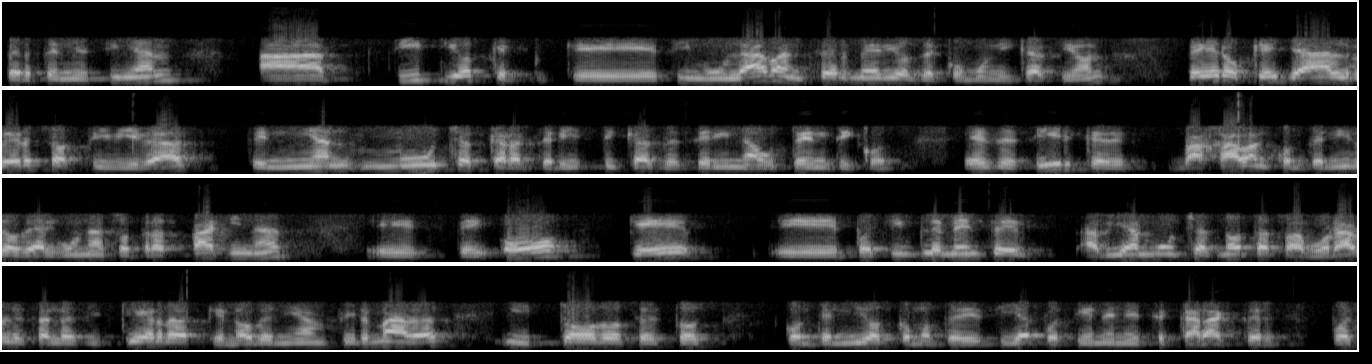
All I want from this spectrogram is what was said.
pertenecían a sitios que, que simulaban ser medios de comunicación, pero que ya al ver su actividad tenían muchas características de ser inauténticos, es decir, que bajaban contenido de algunas otras páginas, este, o que eh, pues simplemente había muchas notas favorables a las izquierdas que no venían firmadas y todos estos contenidos, como te decía, pues tienen ese carácter pues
